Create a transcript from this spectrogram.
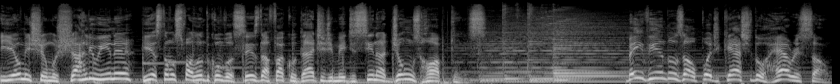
E eu me chamo Charlie Wiener e estamos falando com vocês da Faculdade de Medicina Johns Hopkins. Bem-vindos ao podcast do Harrison.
